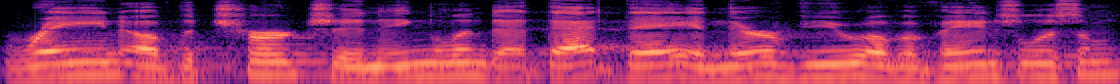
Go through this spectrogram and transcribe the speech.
reign of the church in England at that day and their view of evangelism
